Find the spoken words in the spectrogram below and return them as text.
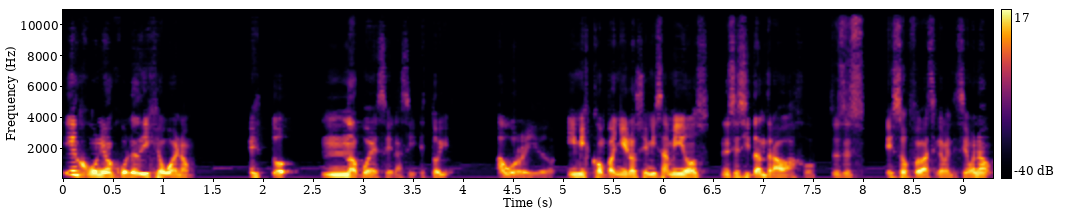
Y en junio, julio dije, bueno, esto no puede ser así. Estoy aburrido. Y mis compañeros y mis amigos necesitan trabajo. Entonces, eso fue básicamente así. Bueno,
